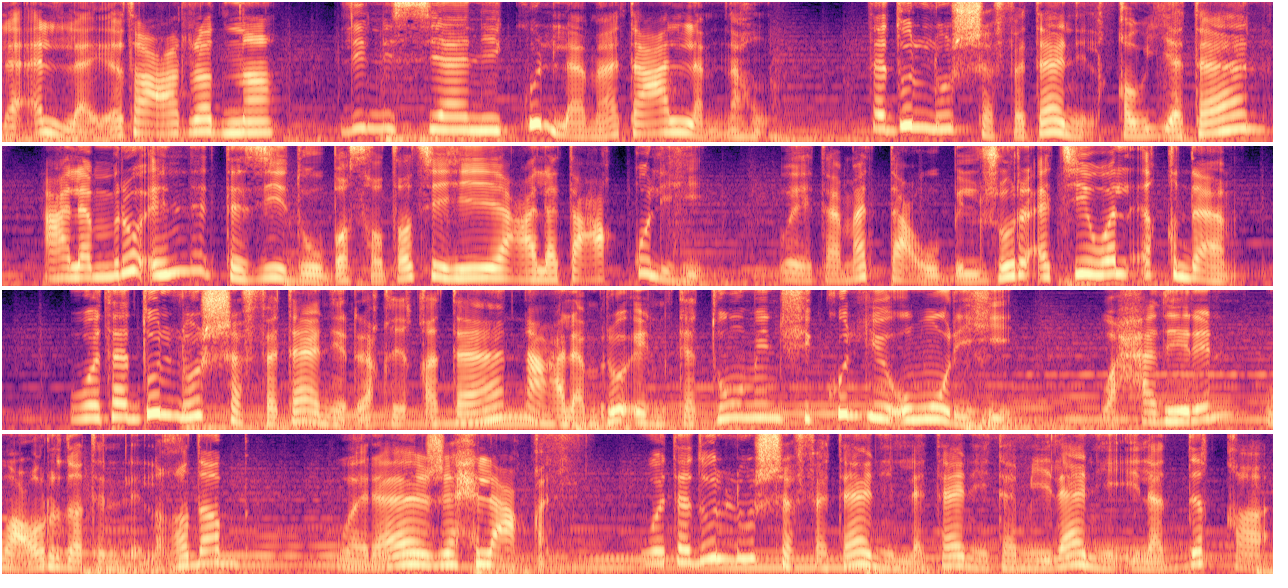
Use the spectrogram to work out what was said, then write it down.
لئلا يتعرضن للنسيان كل ما تعلمنه. تدل الشفتان القويتان على امرؤ تزيد بساطته على تعقله ويتمتع بالجرأة والإقدام. وتدل الشفتان الرقيقتان على امرؤ كتوم في كل أموره وحذر وعرضة للغضب وراجح العقل. وتدل الشفتان اللتان تميلان إلى الدقة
